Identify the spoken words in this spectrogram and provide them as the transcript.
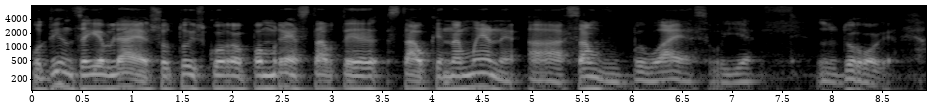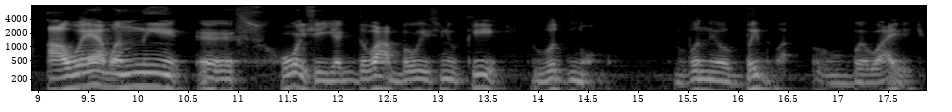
один заявляє, що той скоро помре, ставте ставки на мене, а сам вбиває своє здоров'я. Але вони е, схожі, як два близнюки в одному. Вони обидва вбивають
